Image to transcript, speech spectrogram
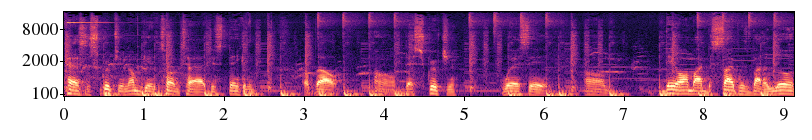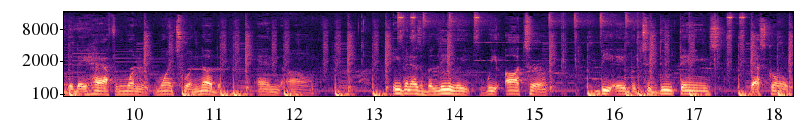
passage of scripture, and I'm getting tongue tied just thinking about um, that scripture where it said, um, "They are my disciples by the love that they have from one one to another." And um, even as a believer, we ought to be able to do things that's going to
